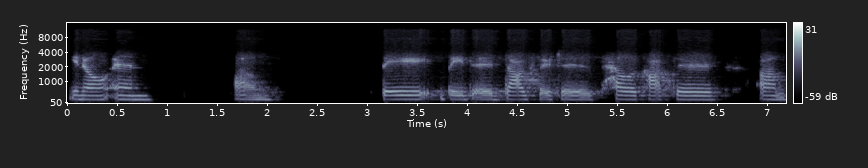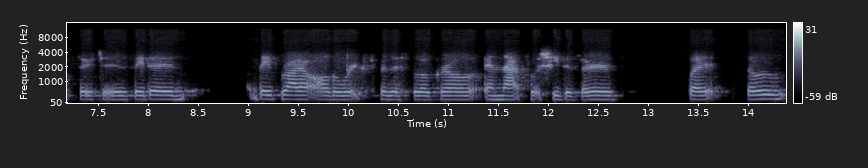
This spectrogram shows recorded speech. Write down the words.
you know, and um, they they did dog searches, helicopter um, searches. They did they brought out all the works for this little girl and that's what she deserved. But so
